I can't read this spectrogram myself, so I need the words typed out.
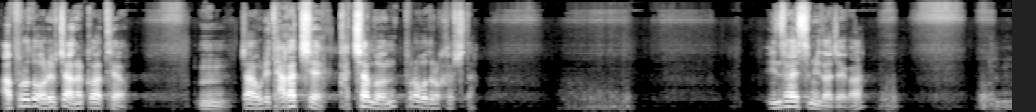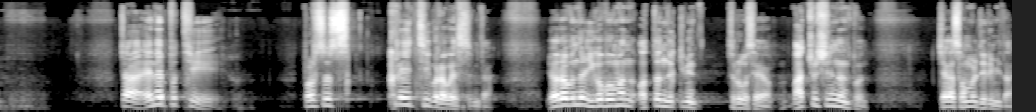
앞으로도 어렵지 않을 것 같아요. 음, 자 우리 다 같이 같이 한번 풀어보도록 합시다. 인사했습니다 제가. 음. 자 NFT 벌써 크리에이티브라고 했습니다. 여러분들 이거 보면 어떤 느낌이 들어오세요? 맞추시는 분 제가 선물 드립니다.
